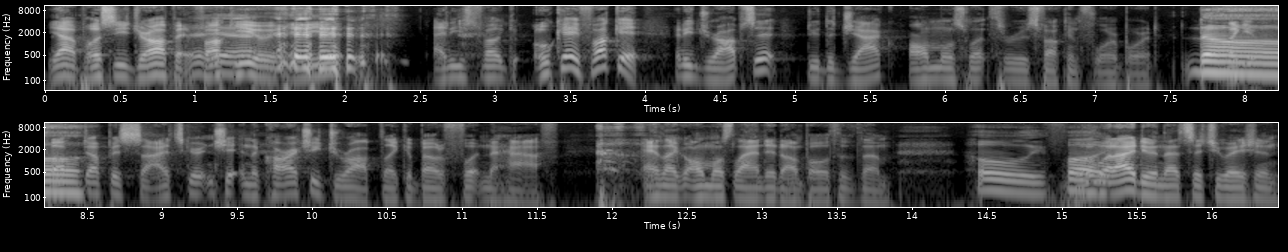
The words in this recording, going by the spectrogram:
yeah, pussy, drop it. Fuck Yeah. you, idiot. and he's like, okay, fuck it. And he drops it. Dude, the jack almost went through his fucking floorboard. no. Like it fucked up his side skirt and shit. And the car actually dropped like about a foot and a half, and like almost landed on both of them. Holy fuck! What would I do in that situation?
